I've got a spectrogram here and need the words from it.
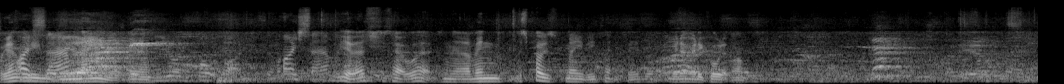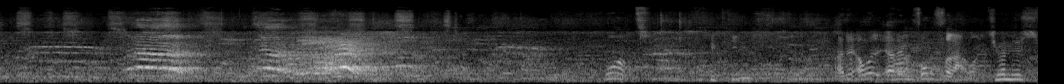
We don't Hi, really Sam. name it. Hi Sam. Yeah. yeah, that's just how it works. I mean, I suppose maybe technically, but we don't really call it one. What? I don't, I, I don't fall for that one. Do you want to just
